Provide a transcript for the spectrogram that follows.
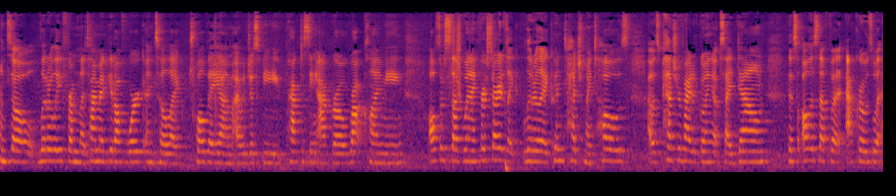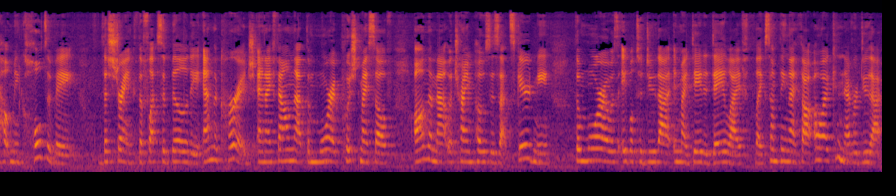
And so, literally, from the time I'd get off work until like 12 a.m., I would just be practicing acro, rock climbing, all sorts of stuff. When I first started, like literally, I couldn't touch my toes. I was petrified of going upside down. There's all this stuff, but acro is what helped me cultivate the strength, the flexibility, and the courage. And I found that the more I pushed myself on the mat with trying poses that scared me, the more I was able to do that in my day to day life. Like something that I thought, oh, I can never do that.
